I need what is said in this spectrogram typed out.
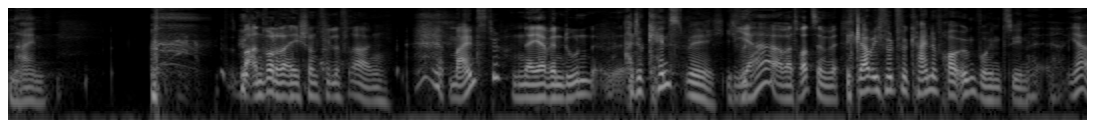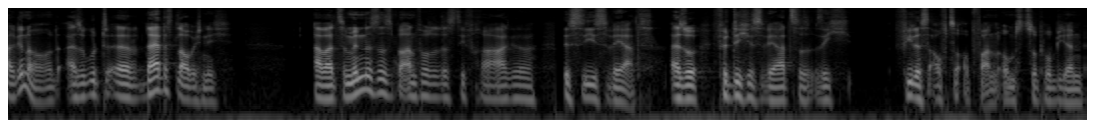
nein. Das beantwortet eigentlich schon viele Fragen. Meinst du? Naja, wenn du. äh, Ah, du kennst mich. Ich, würd- Ja, aber trotzdem. ich glaube, ich würde für keine Frau irgendwo hinziehen. Ja, genau. Und Also gut, äh, naja, das glaube ich nicht. Aber zumindest beantwortet es die Frage, ist sie es wert? Also für dich ist wert, sich vieles aufzuopfern, um es zu probieren.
